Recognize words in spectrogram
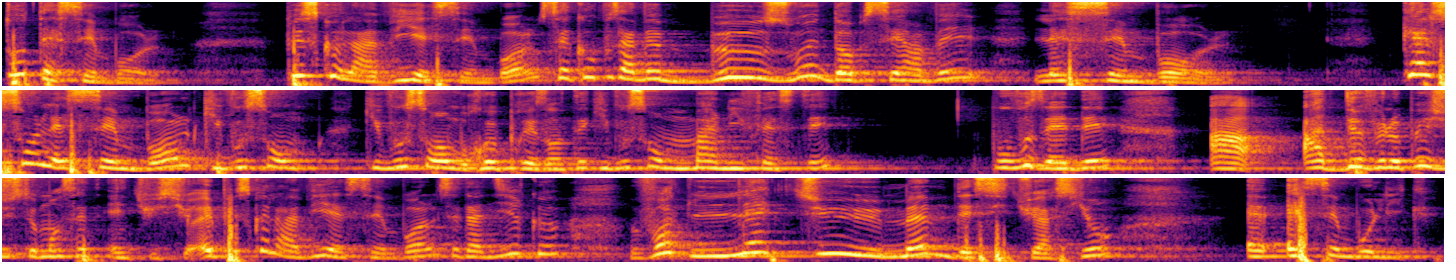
Tout est symbole. Puisque la vie est symbole, c'est que vous avez besoin d'observer les symboles. Quels sont les symboles qui vous sont, représentés, qui vous sont manifestés pour vous aider à, à, développer justement cette intuition? Et puisque la vie est symbole, c'est-à-dire que votre lecture même des situations est symbolique.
